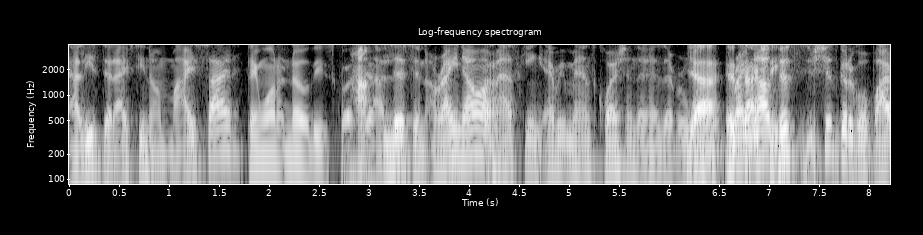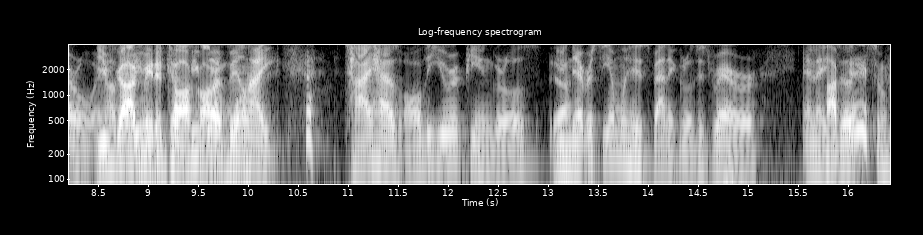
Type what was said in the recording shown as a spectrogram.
at least that I've seen on my side. they want to know these questions. I- listen, uh, right now I'm Yeah. asking every man's question that has ever Yeah, Right actually- now, this this shit's gonna go viral. You've I'll me to talk People on have been more. like, Tai has all the European girls. Yeah. You never see him with Hispanic girls. It's rarer. And like I've dated some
